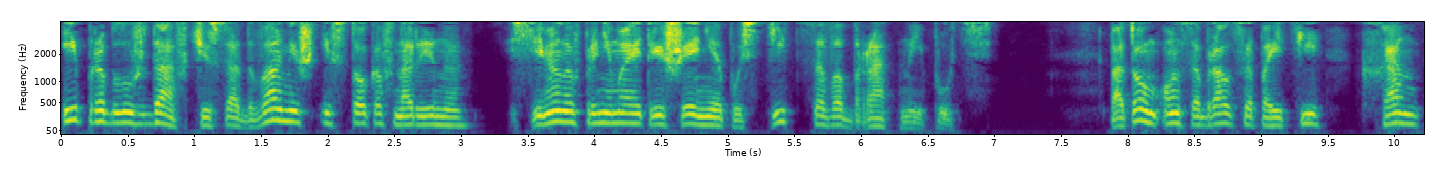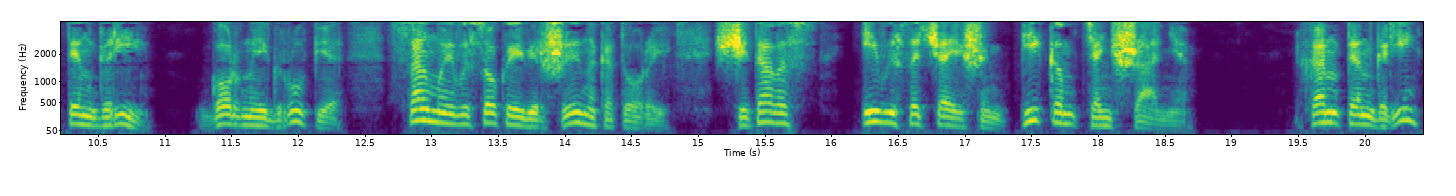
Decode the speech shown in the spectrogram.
и, проблуждав часа два меж истоков Нарына, Семенов принимает решение пуститься в обратный путь. Потом он собрался пойти к Хан-Тенгри, горной группе, самая высокая вершина которой считалась и высочайшим пиком Тяньшаня. Хан-Тенгри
